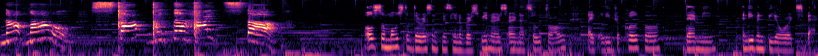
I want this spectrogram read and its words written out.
not model. Stop with the height stuff. Also, most of the recent Miss Universe winners are not so tall, like Olivia Culpo, Demi, and even Pia Wurtzbach.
